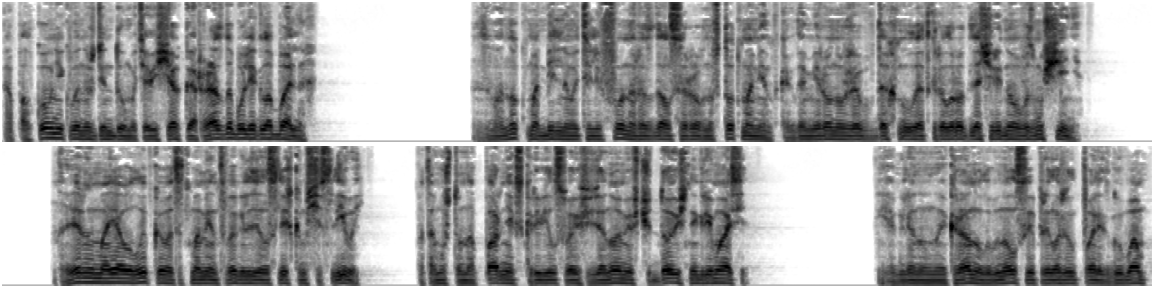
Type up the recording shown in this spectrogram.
а полковник вынужден думать о вещах гораздо более глобальных. Звонок мобильного телефона раздался ровно в тот момент, когда Мирон уже вдохнул и открыл рот для очередного возмущения. Наверное, моя улыбка в этот момент выглядела слишком счастливой, потому что напарник скривил свою физиономию в чудовищной гримасе. Я глянул на экран, улыбнулся и приложил палец к губам,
